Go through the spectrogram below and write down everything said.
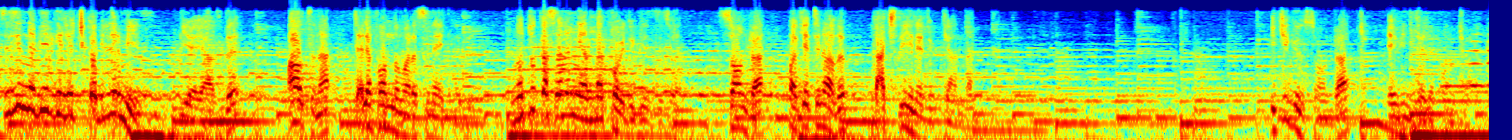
sizinle bir gece çıkabilir miyiz diye yazdı. Altına telefon numarasını ekledi. Notu kasanın yanına koydu gizlice. Sonra paketini alıp kaçtı yine dükkandan. İki gün sonra evin telefonu çaldı.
